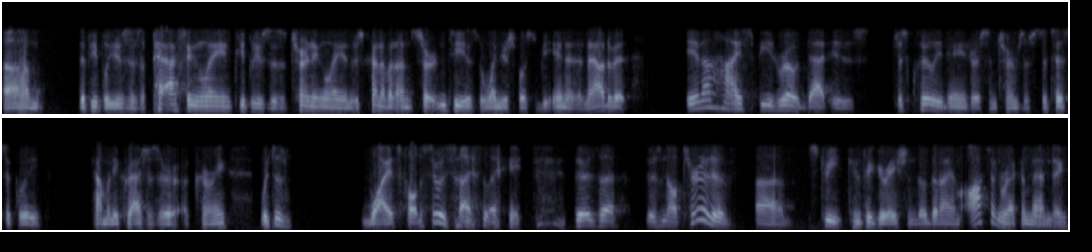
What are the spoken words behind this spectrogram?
um, that people use as a passing lane, people use as a turning lane. There's kind of an uncertainty as to when you're supposed to be in it and out of it. In a high-speed road, that is just clearly dangerous in terms of statistically how many crashes are occurring, which is why it's called a suicide lane. There's a there's an alternative uh, street configuration though that I am often recommending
